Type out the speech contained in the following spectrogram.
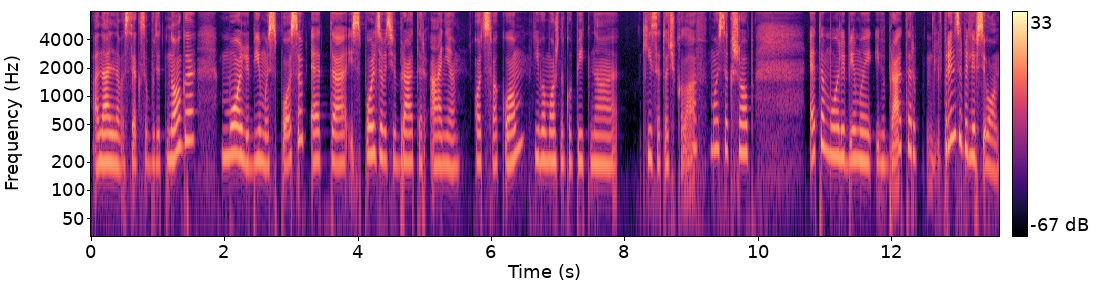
анального секса будет много, мой любимый способ — это использовать вибратор Аня от Сваком. Его можно купить на kisa.love, мой секс-шоп. Это мой любимый вибратор, в принципе, для всего.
